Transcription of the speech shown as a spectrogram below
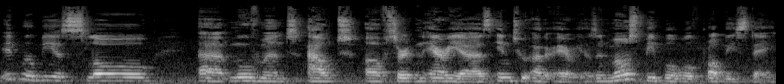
It will be a slow uh, movement out of certain areas into other areas. And most people will probably stay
